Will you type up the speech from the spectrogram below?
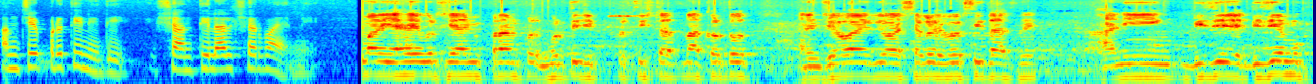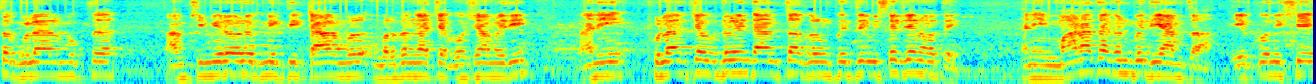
आमचे प्रतिनिधी शांतीलाल शर्मा यांनी. याही वर्षी आम्ही प्राण मूर्तीची प्रतिष्ठापना करतो आणि जेव्हा किंवा सगळे व्यवस्थित असते आणि डीजे डीजे मुक्त गुलाल मुक्त आमची मिरवणूक निघते टाळ मृ- मृदंगाच्या घोषामध्ये. आणि फुलांच्या उधळीत आमचा गणपतीचं विसर्जन होते आणि मानाचा गणपती आमचा. एकोणीसशे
